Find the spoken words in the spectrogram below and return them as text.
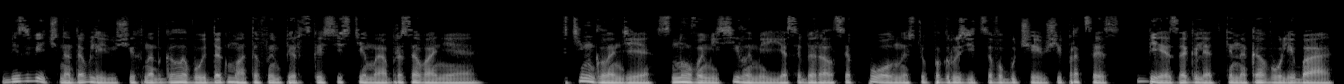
без вечно давлеющих над головой догматов имперской системы образования. В Тингланде с новыми силами я собирался полностью погрузиться в обучающий процесс, без оглядки на кого-либо.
